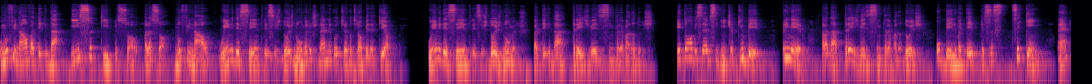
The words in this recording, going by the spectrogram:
no final vai ter que dar isso aqui, pessoal. Olha só, no final, o MDC entre esses dois números, né? eu vou tirar o B daqui, ó, o MDC entre esses dois números vai ter que dar 3 vezes 5 elevado a 2. Então, observe o seguinte, aqui o B, primeiro, para dar 3 vezes 5 elevado a 2, o B ele vai ter, precisa ser quem? Né?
